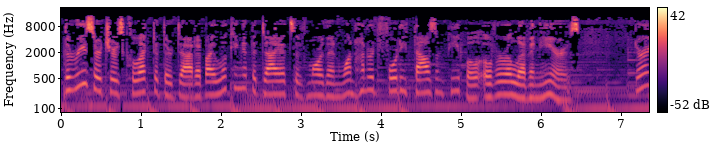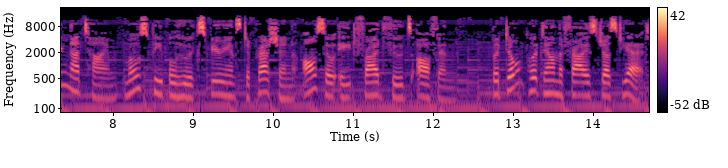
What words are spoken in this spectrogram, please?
The researchers collected their data by looking at the diets of more than 140,000 people over 11 years. During that time, most people who experienced depression also ate fried foods often. But don't put down the fries just yet.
